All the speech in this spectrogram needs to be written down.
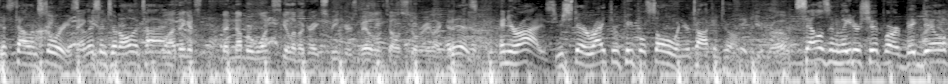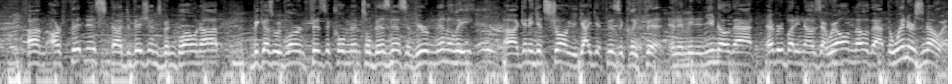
is telling stories. I listen you. to it all the time. Well, I think it's the number one skill of a great speaker is to be able to tell a story like It It is, too. And your eyes, you stare right through people's soul when you're talking to them. Thank you, bro. Sales and leadership are a big deal. Um, our fitness uh, division's been blown up because we've learned physical, mental business. If you're mentally uh, going to get strong, you got to get physically fit. And I mean, and you know that. Everybody knows that. We all know that. The winners know it.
